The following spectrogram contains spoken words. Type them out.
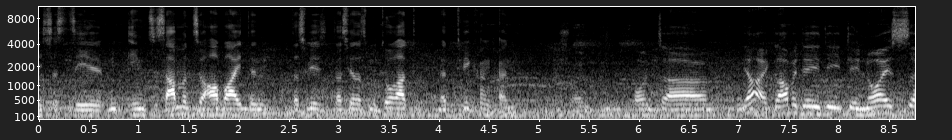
ist das Ziel, mit ihm zusammenzuarbeiten, dass wir, dass wir das Motorrad entwickeln können. Schön. Und äh, ja, ich glaube, die, die, die neues äh,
